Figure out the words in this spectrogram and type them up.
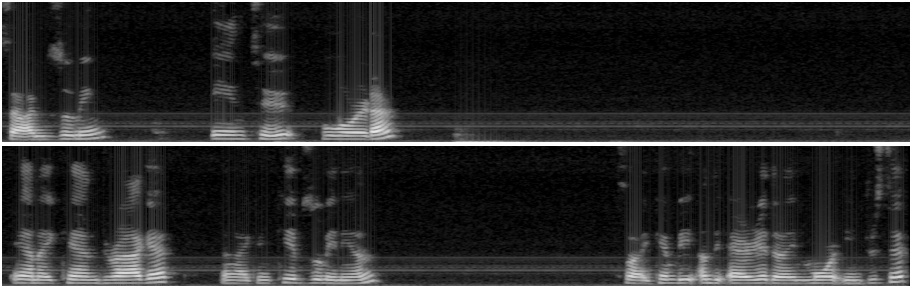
So I'm zooming into Florida. And I can drag it and I can keep zooming in. So I can be on the area that I'm more interested.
